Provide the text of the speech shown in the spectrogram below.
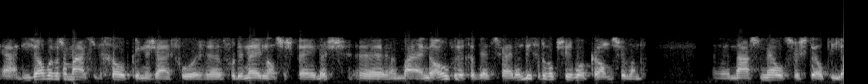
ja, die zal wel eens een maatje te groot kunnen zijn voor, voor de Nederlandse spelers. Maar in de overige wedstrijden liggen er op zich wel kansen. Want naast Meltzer stelt die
